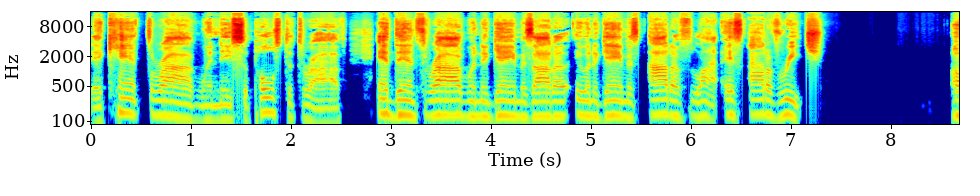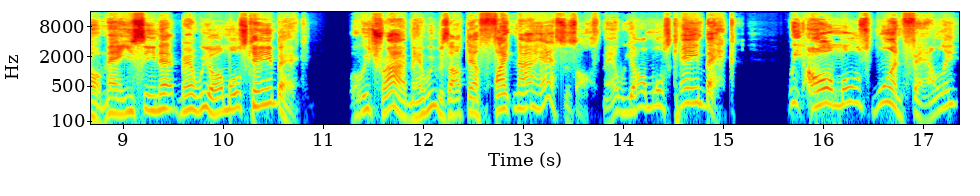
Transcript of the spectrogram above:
that can't thrive when they're supposed to thrive and then thrive when the game is out of when the game is out of line, it's out of reach. Oh man, you seen that, man? We almost came back. Well, we tried, man. We was out there fighting our asses off, man. We almost came back. We almost won, family.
